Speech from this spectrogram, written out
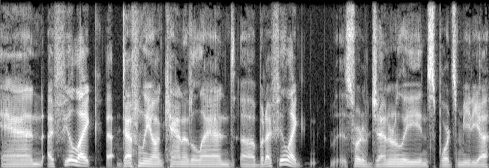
And I feel like uh, definitely on Canadaland, uh, but I feel like sort of generally in sports media,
